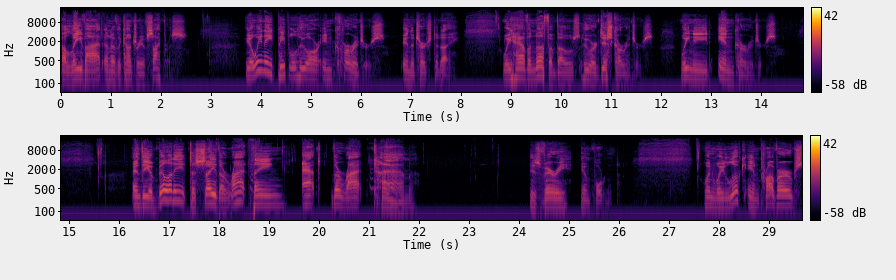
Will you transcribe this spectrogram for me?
a Levite and of the country of Cyprus. You know, we need people who are encouragers in the church today. We have enough of those who are discouragers. We need encouragers. And the ability to say the right thing at the right time is very important. When we look in Proverbs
